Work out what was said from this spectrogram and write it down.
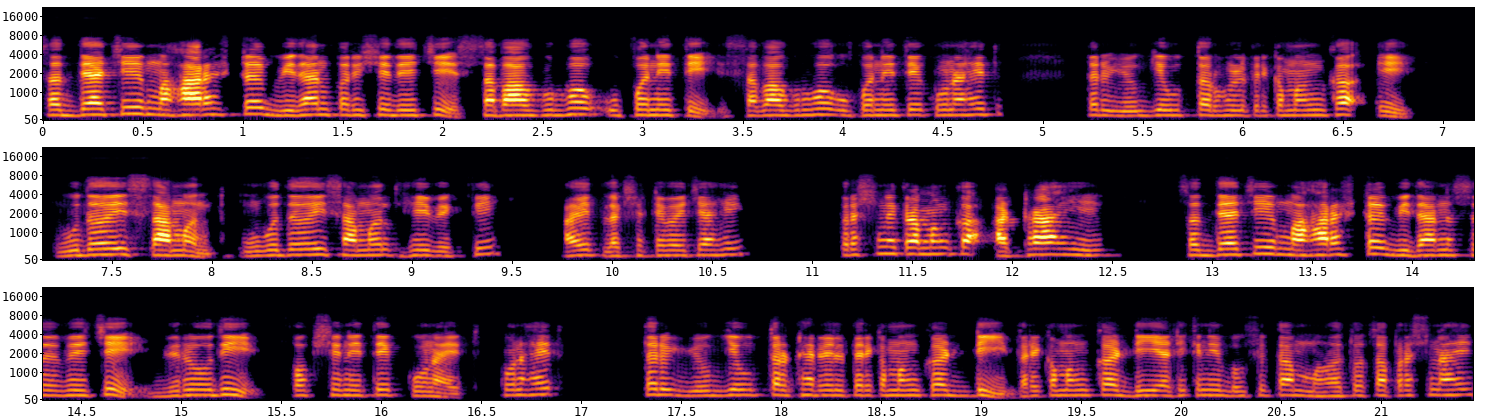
सध्याचे महाराष्ट्र विधान परिषदेचे सभागृह उपनेते. सभागृह उपनेते कोण आहेत? तर योग्य उत्तर होईल क्रमांक ए. उदय सामंत. उदय सामंत हे व्यक्ती आहेत लक्षात ठेवायचे आहे. प्रश्न क्रमांक अठरा आहे. सध्याचे महाराष्ट्र विधानसभेचे विरोधी पक्षनेते कोण आहेत? कोण आहेत? तर योग्य उत्तर ठरेल क्रमांक डी. क्रमांक डी या ठिकाणी बघू शकता महत्त्वाचा प्रश्न आहे.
